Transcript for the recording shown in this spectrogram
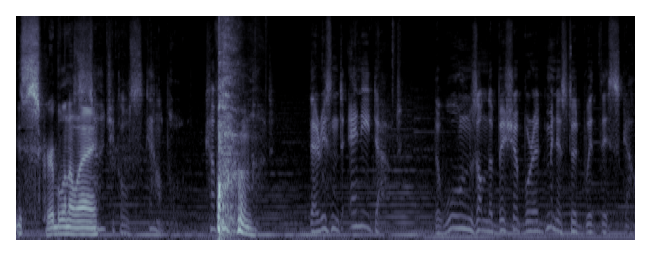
He's scribbling away. Surgical scalpel covered in blood. There isn't any doubt the wounds on the bishop were administered with this scalpel.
